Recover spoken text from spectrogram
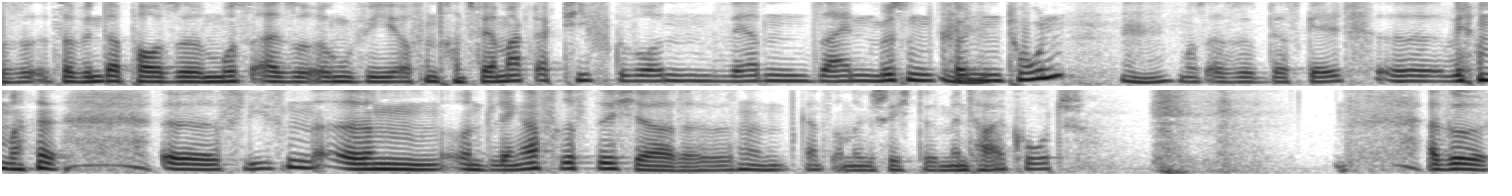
Zur, zur Winterpause muss also irgendwie auf dem Transfermarkt aktiv geworden werden, sein müssen, können, tun. Muss also das Geld äh, wieder mal äh, fließen. Ähm, und längerfristig, ja, das ist eine ganz andere Geschichte. Mentalcoach. also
